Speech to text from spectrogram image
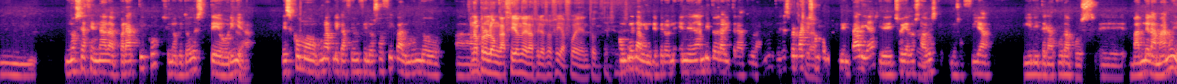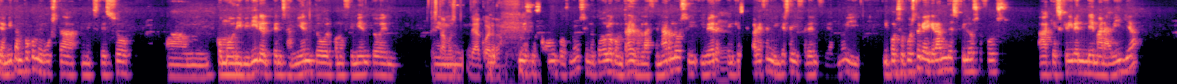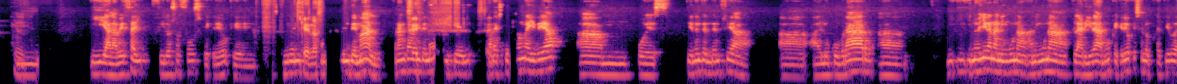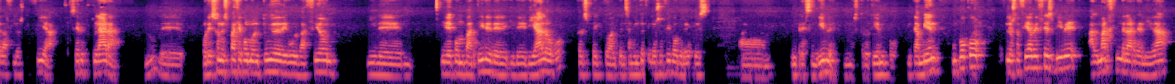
mm, no se hace nada práctico, sino que todo es teoría. Es como una aplicación filosófica al mundo. una prolongación de la filosofía fue entonces. Completamente, pero en el ámbito de la literatura. Entonces es verdad que son complementarias y de hecho ya lo sabes, que filosofía y literatura pues eh, van de la mano y a mí tampoco me gusta en exceso como dividir el pensamiento, el conocimiento en, Estamos de acuerdo. En esos campos, ¿no? Sino todo lo contrario, relacionarlos y, ver en qué se parecen y en qué se diferencian, ¿no? Y, y por supuesto que hay grandes filósofos que escriben de maravilla hmm. y, a la vez hay filósofos que creo que escriben francamente mal, francamente mal y que para expresar una idea pues tienen tendencia a, a elucubrar y, no llegan a ninguna, a ninguna claridad, ¿no? que creo que es el objetivo de la filosofía, ser clara. por eso un espacio como el tuyo de divulgación y de, y de compartir y de, de, diálogo respecto al pensamiento filosófico creo que es ah, imprescindible en nuestro tiempo. Y también un poco, filosofía a veces vive al margen de la realidad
